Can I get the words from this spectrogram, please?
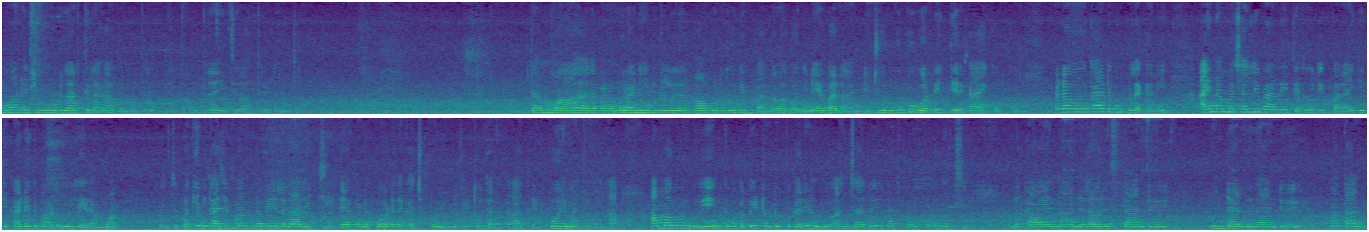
ಮೋನೆ ಚೂರು ಲರ್ತಿಲ್ಲ ಅದು ಮಾತ್ರ ಇದ್ರೆ ಈಚೆ ರಾತ್ರಿ ನಮ್ಮ ರಪಣ ಮುರಣಿ ಇಂಟ್ಲು ಕಾವು ಕೊಡ್ತು ದಿಪ್ಪನ ಒಂದು ನೇಬರ್ ಆಂಟಿ ಚೂರು ಕುಕ್ಕು ಕೊಡ್ದು ಇತ್ತೀರಿ ಕಾಯಿ ಕೊಕ್ಕು. ಬಟ್ ಅವು ಕಾಟಿ ಕುಕ್ಕಲಕನಿ ಆಯ್ ನಮ್ಮ ಚಲ್ಲಿ ಬಾರ್ದು ಇತ್ತೆ ದಿಪ್ಪರ ಐಕಿತ್ತು ಕಡೆದು ಬಾಡು ಇರಮ್ಮ ಎಂಚ ಬಕಿನ ಕಜಿ ಮಂಪನ ಬೇಲದ ಅಲಿಚ್ಚಿ ರೇಪಣ ಕೋಡದ ಕಚ್ಕೊಂಡು ತೂತರ ರಾತ್ರಿ ಕೋರಿ ಮಂತಿ ಕೊಳ್ತಾ ಅಮ್ಮಗುಂಡು ಎಂಕ ಬಕ ಬೀಟ್ರೋಟ್ ಉಪ್ಪು ಕರಿ ಉಂಡು. ಅಂಚಾದ್ರೆ ಕಚ್ಕೊಂಡು ಕೊಡು ನಿಚ್ಚಿ. ಬಕ ಏನ ನೆಲವರಿಸಿ ತಾಂಡು ಕುಂಟಾರ್ದು ತಾಂಡು ಮತ್ತಾಂಡು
